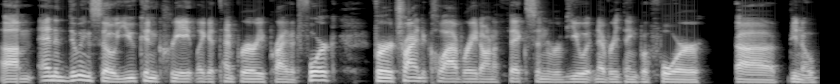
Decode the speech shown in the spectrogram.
Um, and in doing so, you can create like a temporary private fork for trying to collaborate on a fix and review it and everything before uh, you know,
